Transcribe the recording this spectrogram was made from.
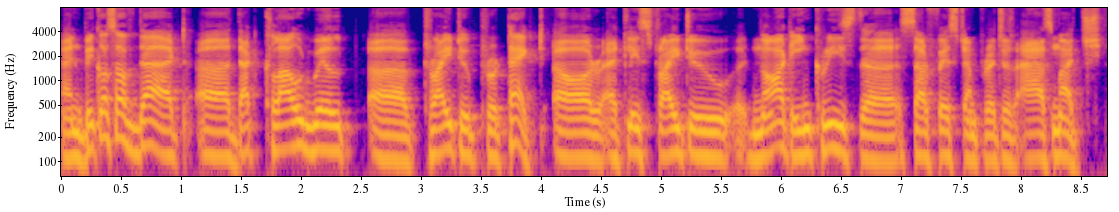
And because of that, uh, that cloud will uh, try to protect or at least try to not increase the surface temperatures as much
